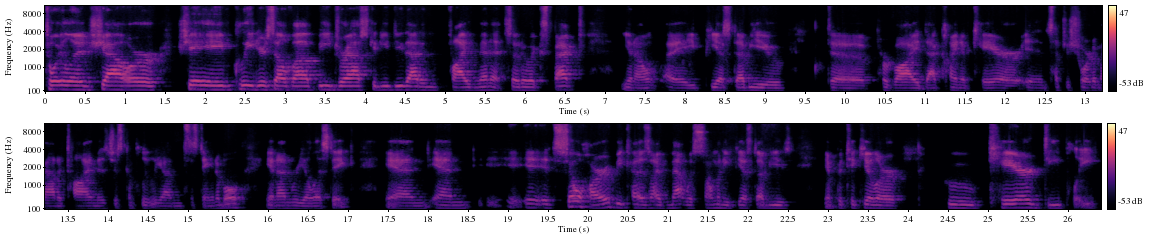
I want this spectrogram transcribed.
toilet, shower, shave, clean yourself up, be dressed. Can you do that in five minutes? So to expect, you know, a PSW to provide that kind of care in such a short amount of time is just completely unsustainable and unrealistic and and it's so hard because I've met with so many PSWs in particular who care deeply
